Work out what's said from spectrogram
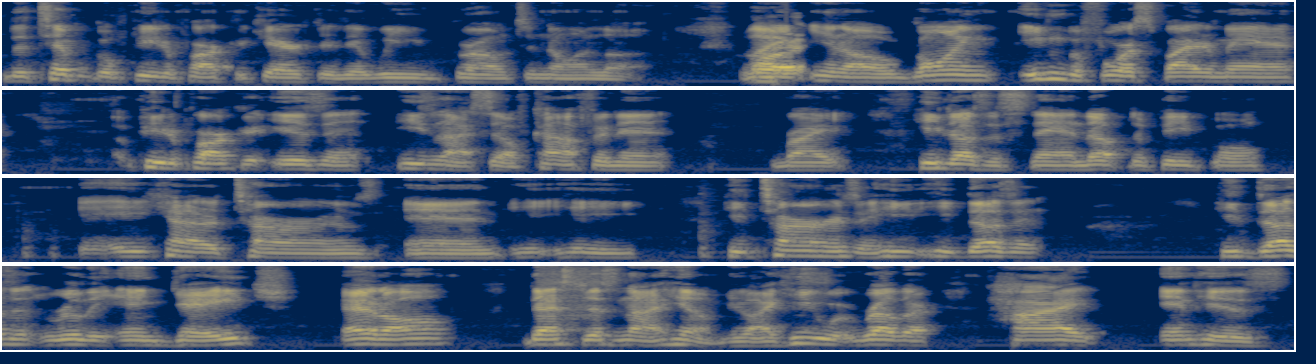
the typical Peter Parker character that we've grown to know and love. Like, right. you know, going even before Spider Man, Peter Parker isn't, he's not self confident, right? He doesn't stand up to people. He kind of turns and he, he, he turns and he, he doesn't, he doesn't really engage at all. That's just not him. Like he would rather hide in his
